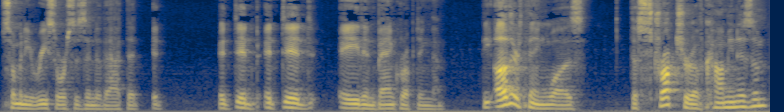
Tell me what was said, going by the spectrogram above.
so many resources into that that it it did it did aid in bankrupting them. The other thing was the structure of communism.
